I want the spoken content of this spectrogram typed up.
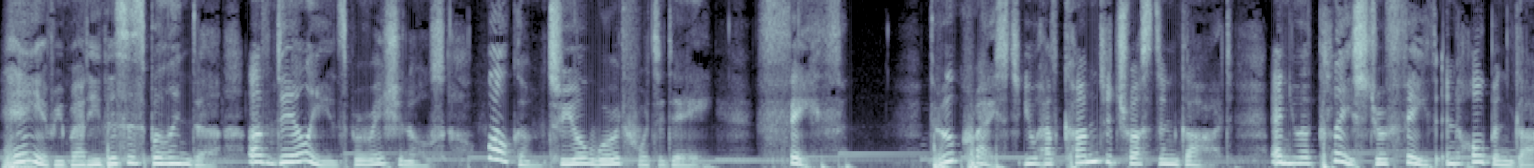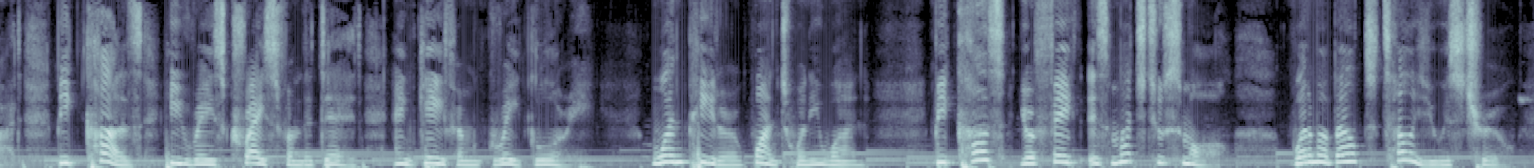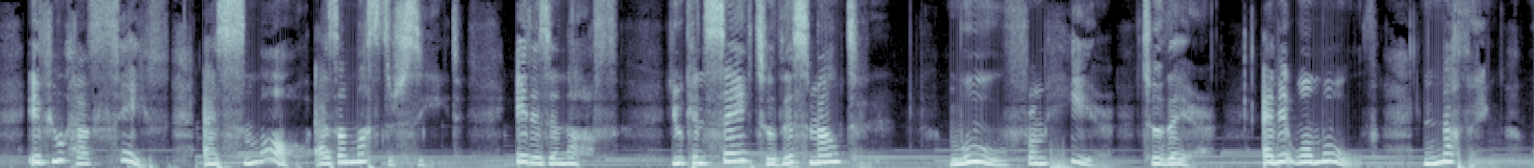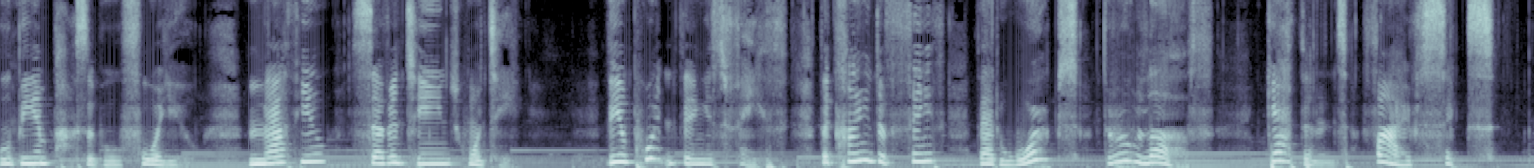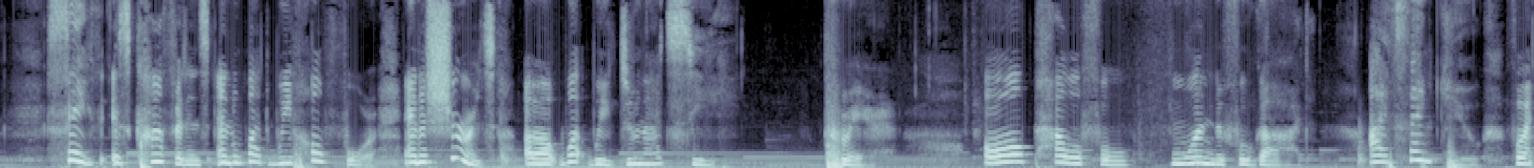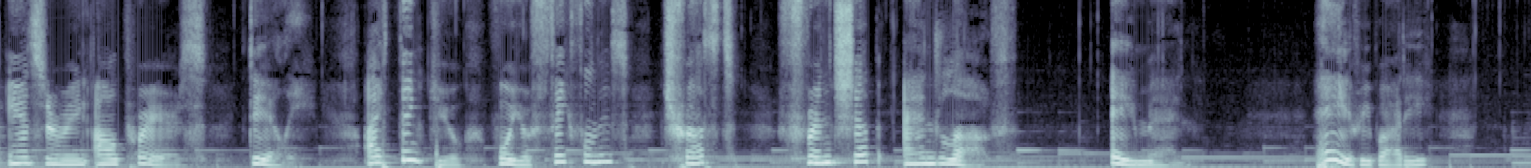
Hey, everybody, this is Belinda of Daily Inspirationals. Welcome to your word for today faith. Through Christ, you have come to trust in God, and you have placed your faith and hope in God because He raised Christ from the dead and gave Him great glory. 1 Peter 121 Because your faith is much too small, what I'm about to tell you is true. If you have faith as small as a mustard seed, it is enough. You can say to this mountain, Move from here to there, and it will move. Nothing will be impossible for you. Matthew 17 20. The important thing is faith, the kind of faith that works through love. Galatians 5 6. Faith is confidence in what we hope for and assurance about what we do not see. Prayer. All powerful, wonderful God, I thank you for answering our prayers daily. I thank you for your faithfulness, trust, friendship, and love. Amen. Hey, everybody.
